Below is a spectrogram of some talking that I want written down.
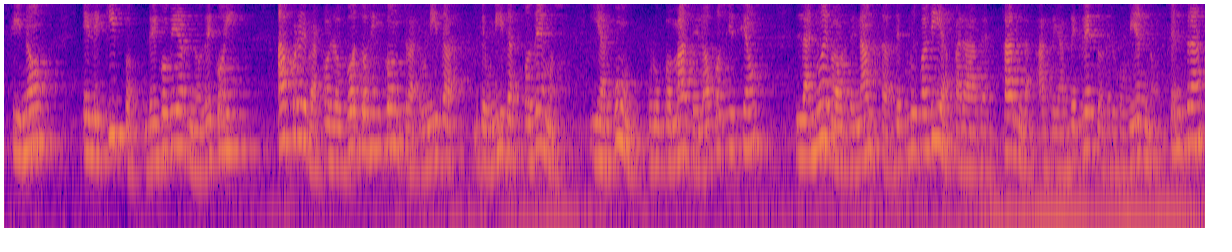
sino el equipo de gobierno de COIN aprueba con los votos en contra de Unidas, de Unidas Podemos y algún grupo más de la oposición la nueva ordenanza de plusvalía para adaptarla al Real Decreto del Gobierno Central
